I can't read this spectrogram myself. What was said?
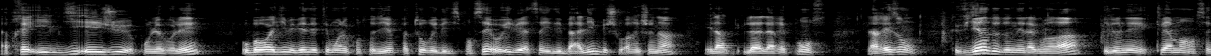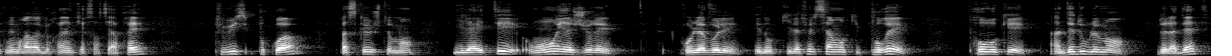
Après, il dit et jure qu'on lui a volé. Ou dit, mais vient des témoins le contredire. Patour, il est dispensé. Et la, la, réponse, la raison que vient de donner la Gemara est donnée clairement cette même Rabbi qui est ressortie après. Puis, pourquoi? Parce que justement, il a été, au moment où il a juré qu'on lui a volé, et donc il a fait le serment qui pourrait provoquer un dédoublement de la dette,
